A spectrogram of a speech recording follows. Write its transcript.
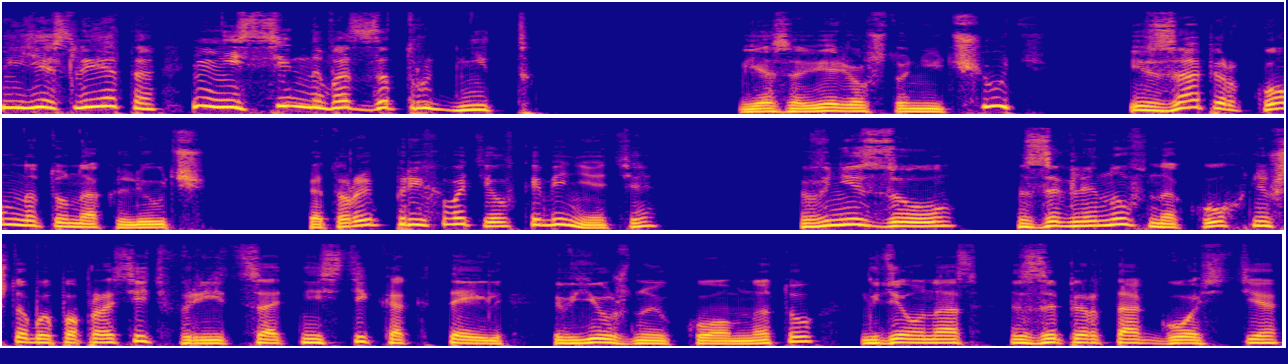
Если это не сильно вас затруднит. Я заверил, что ничуть, и запер комнату на ключ, который прихватил в кабинете. Внизу, заглянув на кухню, чтобы попросить фрица отнести коктейль в южную комнату, где у нас заперта гостья,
